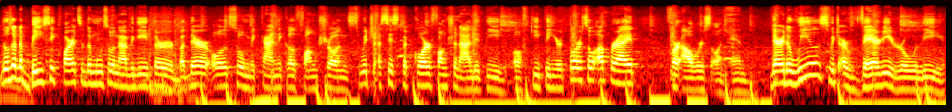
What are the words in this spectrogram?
Those are the basic parts of the Muso Navigator, but there are also mechanical functions which assist the core functionality of keeping your torso upright for hours on end. There are the wheels which are very rolly.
